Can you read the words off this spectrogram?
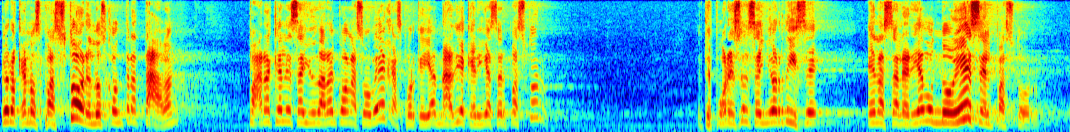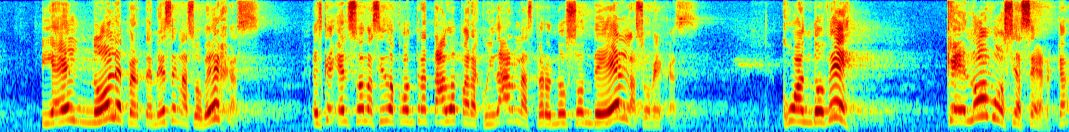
pero que los pastores los contrataban para que les ayudaran con las ovejas, porque ya nadie quería ser pastor. Entonces, por eso el Señor dice, el asalariado no es el pastor y a él no le pertenecen las ovejas. Es que él solo ha sido contratado para cuidarlas, pero no son de él las ovejas. Cuando ve que el lobo se acerca,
